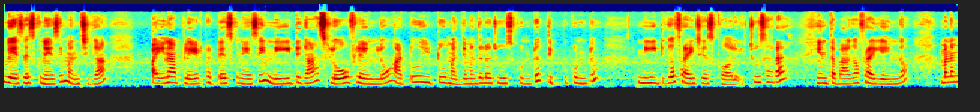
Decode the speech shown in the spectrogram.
వేసేసుకునేసి మంచిగా పైన ప్లేట్ పెట్టేసుకునేసి నీట్గా స్లో ఫ్లేమ్లో అటు ఇటు మధ్య మధ్యలో చూసుకుంటూ తిప్పుకుంటూ నీట్గా ఫ్రై చేసుకోవాలి. చూసారా? ఎంత బాగా ఫ్రై అయిందో మనం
